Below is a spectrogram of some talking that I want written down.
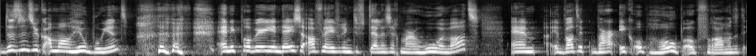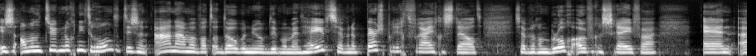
Dat is natuurlijk allemaal heel boeiend. en ik probeer je in deze aflevering te vertellen, zeg maar, hoe en wat. En wat ik, waar ik op hoop ook vooral. Want het is allemaal natuurlijk nog niet rond. Het is een aanname wat Adobe nu op dit moment heeft. Ze hebben een persbericht vrijgesteld. Ze hebben er een blog over geschreven. En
